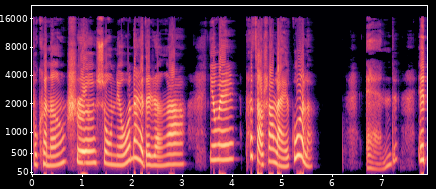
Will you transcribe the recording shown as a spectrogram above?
不可能是送牛奶的人啊， 因为他早上来过了。And it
